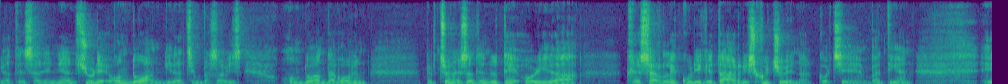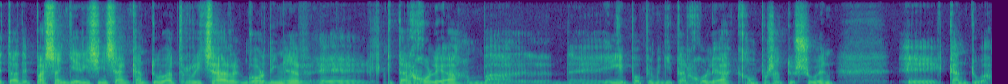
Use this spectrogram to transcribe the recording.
joaten zarenean, zure ondoan gidatzen pasabiz, ondoan dagoen pertsona, esaten dute hori da jesarlekurik eta arriskutsuena kotxe batian. Eta The Passenger izin zan kantu bat Richard Gordiner, e, gitar jolea, ba, e, Iggy Popen gitar jolea, komposatu zuen e, kantua.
